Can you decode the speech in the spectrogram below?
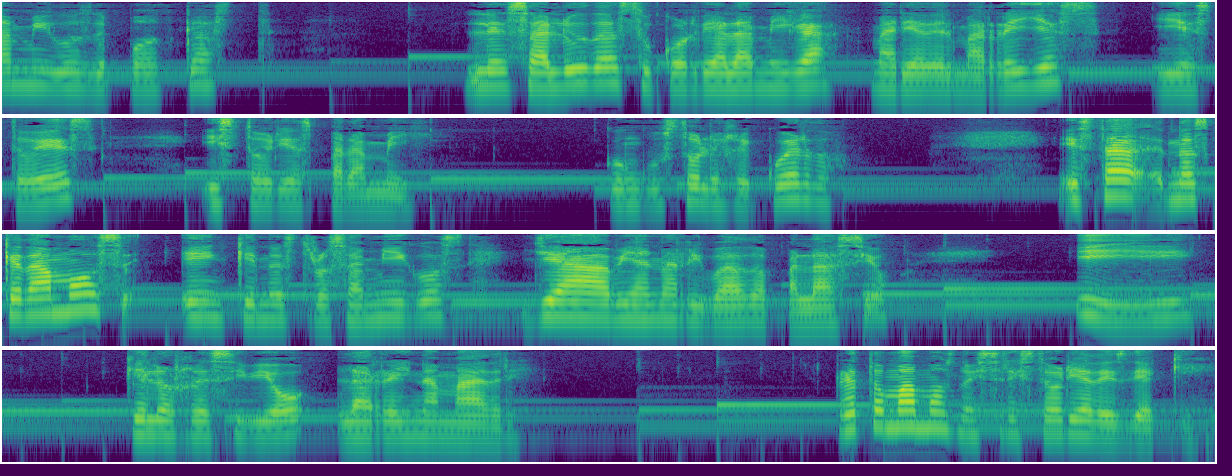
amigos de podcast. Les saluda su cordial amiga María del Mar Reyes y esto es Historias para May. Con gusto les recuerdo. Esta, nos quedamos en que nuestros amigos ya habían arribado a Palacio y que los recibió la Reina Madre. Retomamos nuestra historia desde aquí.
